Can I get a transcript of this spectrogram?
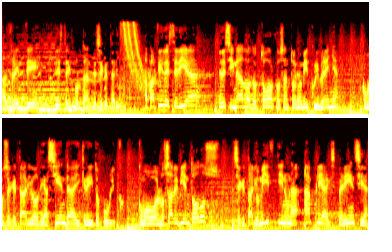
al frente de esta importante secretaría. A partir de este día he designado al doctor José Antonio Mid Curibreña como secretario de Hacienda y Crédito Público. Como lo saben bien todos, el secretario Mid tiene una amplia experiencia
